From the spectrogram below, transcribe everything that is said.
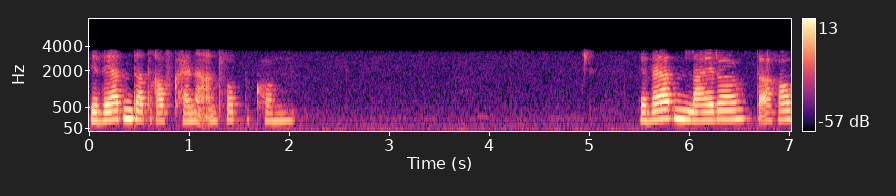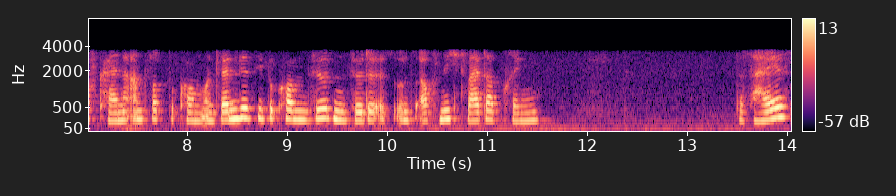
Wir werden darauf keine Antwort bekommen. Wir werden leider darauf keine Antwort bekommen. Und wenn wir sie bekommen würden, würde es uns auch nicht weiterbringen. Das heißt,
